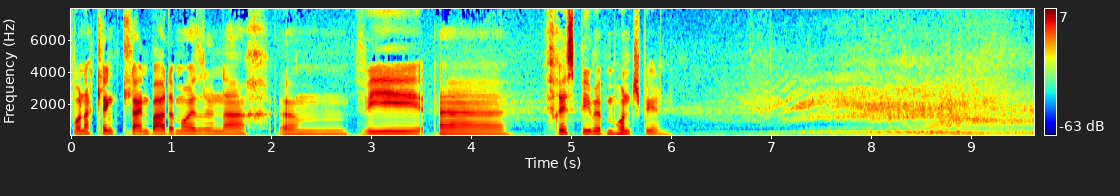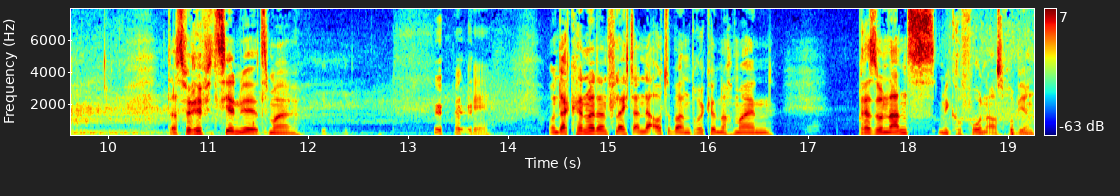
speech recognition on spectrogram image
wonach klingt klein Bademäusel nach ähm, wie äh, Frisbee mit dem Hund spielen. Das verifizieren wir jetzt mal. Okay. Und da können wir dann vielleicht an der Autobahnbrücke noch mein Resonanzmikrofon ausprobieren.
